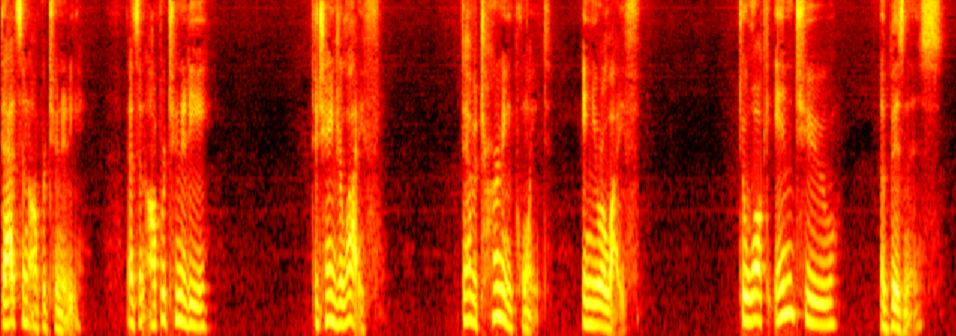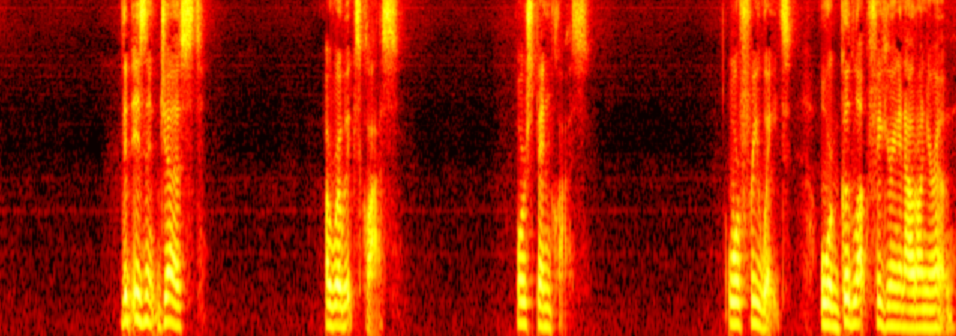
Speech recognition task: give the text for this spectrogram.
That's an opportunity. That's an opportunity to change your life, to have a turning point in your life, to walk into a business that isn't just aerobics class or spin class or free weights or good luck figuring it out on your own.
